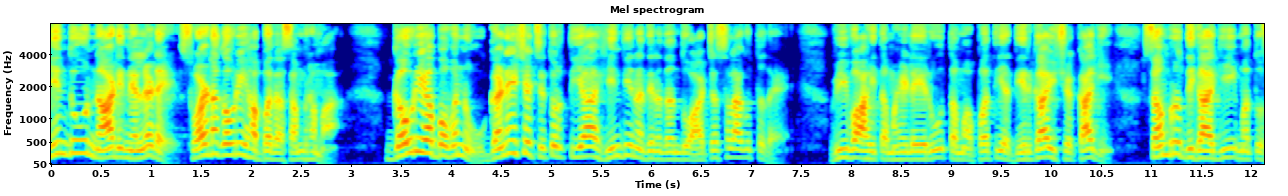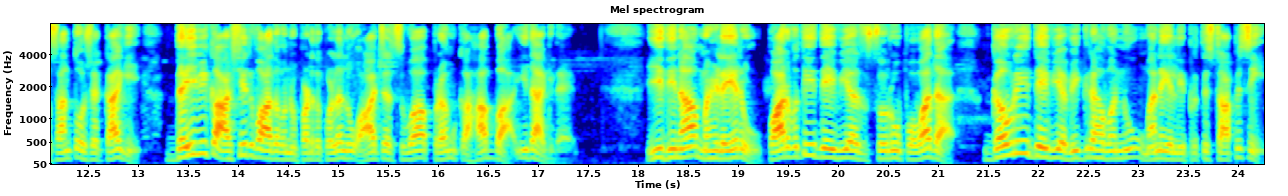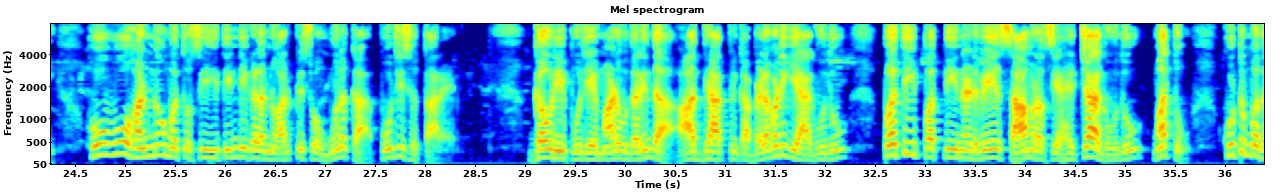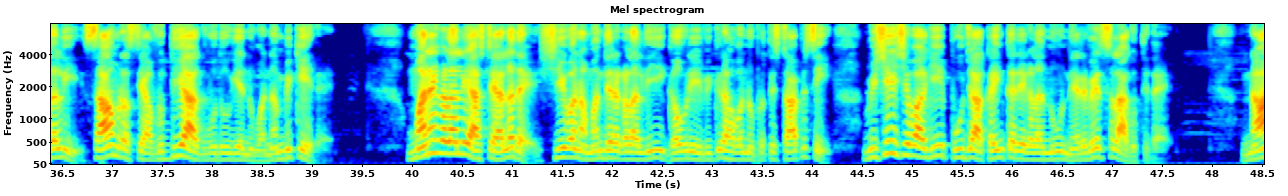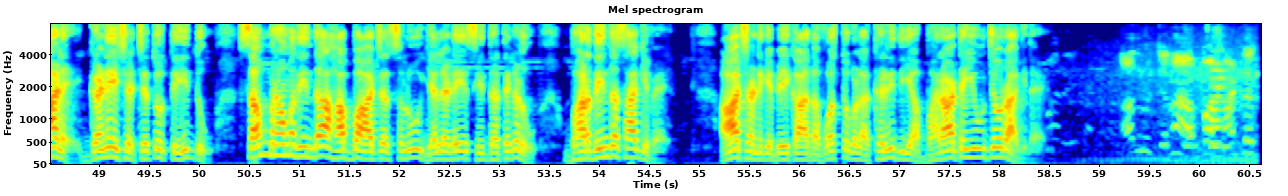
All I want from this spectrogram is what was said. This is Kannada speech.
ಇಂದು ನಾಡಿನೆಲ್ಲೆಡೆ ಸ್ವರ್ಣಗೌರಿ ಹಬ್ಬದ ಸಂಭ್ರಮ. ಗೌರಿ ಹಬ್ಬವನ್ನು ಗಣೇಶ ಚತುರ್ಥಿಯ ಹಿಂದಿನ ದಿನದಂದು ಆಚರಿಸಲಾಗುತ್ತದೆ. ವಿವಾಹಿತ ಮಹಿಳೆಯರು ತಮ್ಮ ಪತಿಯ ದೀರ್ಘಾಯುಷ್ಯಕ್ಕಾಗಿ, ಸಮೃದ್ಧಿಗಾಗಿ ಮತ್ತು ಸಂತೋಷಕ್ಕಾಗಿ ದೈವಿಕ ಆಶೀರ್ವಾದವನ್ನು ಪಡೆದುಕೊಳ್ಳಲು ಆಚರಿಸುವ ಪ್ರಮುಖ ಹಬ್ಬ ಇದಾಗಿದೆ. ಈ ದಿನ ಮಹಿಳೆಯರು ಪಾರ್ವತಿ ದೇವಿಯ ಸ್ವರೂಪವಾದ ಗೌರಿ ದೇವಿಯ ವಿಗ್ರಹವನ್ನು ಮನೆಯಲ್ಲಿ ಪ್ರತಿಷ್ಠಾಪಿಸಿ, ಹೂವು, ಹಣ್ಣು ಮತ್ತು ಸಿಹಿ ತಿಂಡಿಗಳನ್ನು ಅರ್ಪಿಸುವ ಮೂಲಕ ಪೂಜಿಸುತ್ತಾರೆ. ಗೌರಿ ಪೂಜೆ ಮಾಡುವುದರಿಂದ ಆಧ್ಯಾತ್ಮಿಕ ಬೆಳವಣಿಗೆಯಾಗುವುದು, ಪತಿ ಪತ್ನಿ ನಡುವೆ ಸಾಮರಸ್ಯ ಹೆಚ್ಚಾಗುವುದು ಮತ್ತು ಕುಟುಂಬದಲ್ಲಿ ಸಾಮರಸ್ಯ ವೃದ್ಧಿಯಾಗುವುದು ಎನ್ನುವ ನಂಬಿಕೆ ಇದೆ. ಮನೆಗಳಲ್ಲಿ ಅಷ್ಟೇ ಅಲ್ಲದೆ ಶಿವನ ಮಂದಿರಗಳಲ್ಲಿ ಗೌರಿ ವಿಗ್ರಹವನ್ನು ಪ್ರತಿಷ್ಠಾಪಿಸಿ ವಿಶೇಷವಾಗಿ ಪೂಜಾ ಕೈಂಕರ್ಯಗಳನ್ನು ನೆರವೇರಿಸಲಾಗುತ್ತಿದೆ. ನಾಳೆ ಗಣೇಶ ಚತುರ್ಥಿ ಇದ್ದು ಸಂಭ್ರಮದಿಂದ ಹಬ್ಬ ಆಚರಿಸಲು ಎಲ್ಲೆಡೆ ಸಿದ್ಧತೆಗಳು ಭರದಿಂದ ಸಾಗಿವೆ. ಆಚರಣೆಗೆ ಬೇಕಾದ ವಸ್ತುಗಳ ಖರೀದಿಯ ಭರಾಟೆಯೂ ಜೋರಾಗಿದೆ. ಜನ ಹಬ್ಬ ಮಾಡ್ಲೇಬೇಕು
